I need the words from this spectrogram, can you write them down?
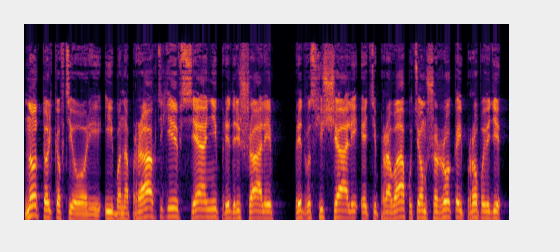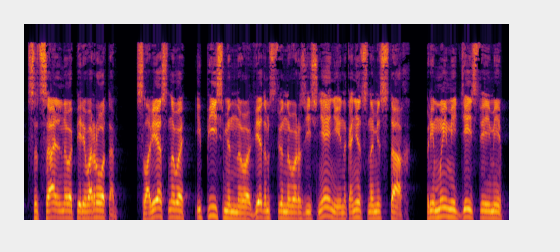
Но только в теории, ибо на практике все они предрешали, предвосхищали эти права путем широкой проповеди социального переворота, словесного и письменного ведомственного разъяснения и, наконец, на местах, прямыми действиями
